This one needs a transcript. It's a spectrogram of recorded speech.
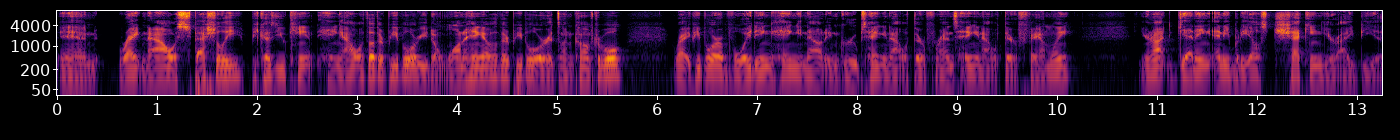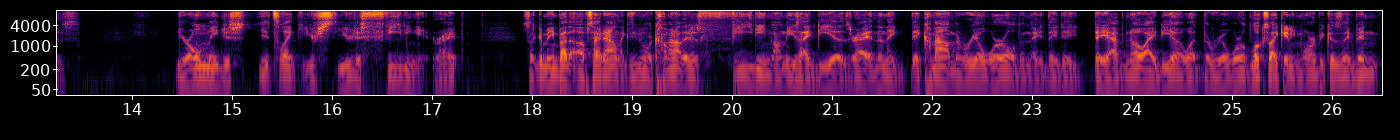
And right now, especially because you can't hang out with other people or you don't want to hang out with other people or it's uncomfortable, right? People are avoiding hanging out in groups, hanging out with their friends, hanging out with their family. You're not getting anybody else checking your ideas. You're only just it's like you're you're just feeding it, right? It's like I mean by the upside down. Like people are coming out, they're just feeding on these ideas, right? And then they, they come out in the real world and they, they they they have no idea what the real world looks like anymore because they've been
